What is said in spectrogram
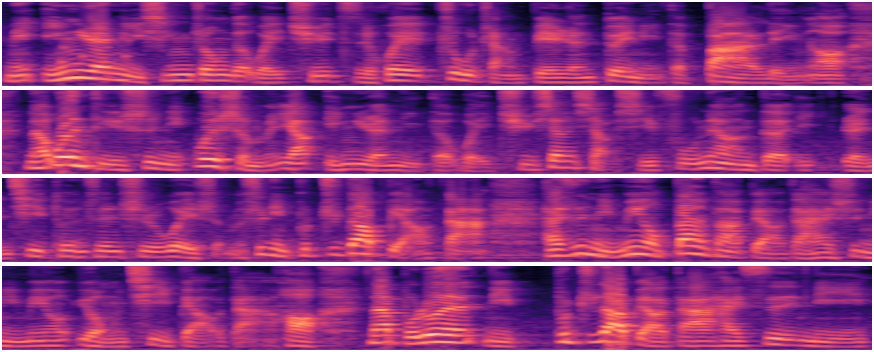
你隐忍你心中的委屈，只会助长别人对你的霸凌啊。那问题是你为什么？要隐忍你的委屈，像小媳妇那样的忍气吞声是为什么？是你不知道表达，还是你没有办法表达，还是你没有勇气表达？哈，那不论你不知道表达，还是你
